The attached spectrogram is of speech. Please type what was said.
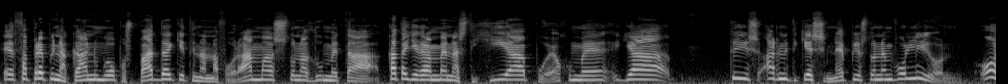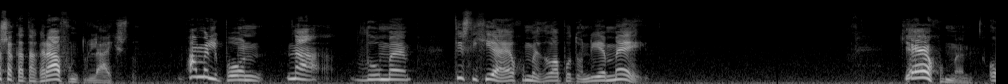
Ε, θα πρέπει να κάνουμε όπως πάντα και την αναφορά μας στο να δούμε τα καταγεγραμμένα στοιχεία που έχουμε για τις αρνητικές συνέπειες των εμβολίων, όσα καταγράφουν τουλάχιστον. Πάμε λοιπόν να δούμε τι στοιχεία έχουμε εδώ από τον EMA. Και έχουμε 8.430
